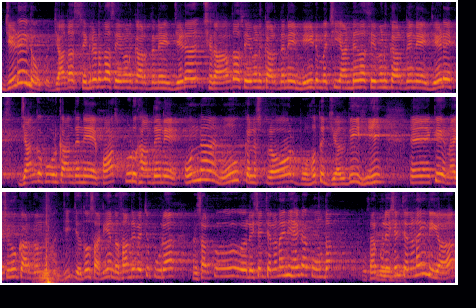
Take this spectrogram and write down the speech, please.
ਜਿਹੜੇ ਲੋਕ ਜ਼ਿਆਦਾ ਸਿਗਰਟ ਦਾ ਸੇਵਨ ਕਰਦੇ ਨੇ ਜਿਹੜਾ ਸ਼ਰਾਬ ਦਾ ਸੇਵਨ ਕਰਦੇ ਨੇ ਮੀਟ ਮੱਛੀ ਆਂਡੇ ਦਾ ਸੇਵਨ ਕਰਦੇ ਨੇ ਜਿਹੜੇ ਜੰਕ ਫੂਡ ਖਾਂਦੇ ਨੇ ਫਾਸਟ ਫੂਡ ਖਾਂਦੇ ਨੇ ਉਹਨਾਂ ਨੂੰ ਕੋਲੇਸਟ੍ਰੋਲ ਬਹੁਤ ਜਲਦੀ ਹੀ ਘੇਰਨਾ ਸ਼ੁਰੂ ਕਰ ਦਿੰਦਾ ਹਾਂਜੀ ਜਦੋਂ ਸਾਡੀਆਂ ਨਸਾਂ ਦੇ ਵਿੱਚ ਪੂਰਾ ਸਰਕੂਲੇਸ਼ਨ ਚੱਲਣਾ ਹੀ ਨਹੀਂ ਹੈਗਾ ਖੂਨ ਦਾ। ਸਰਕੂਲੇਸ਼ਨ ਚੱਲਣਾ ਹੀ ਨਹੀਂਗਾ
